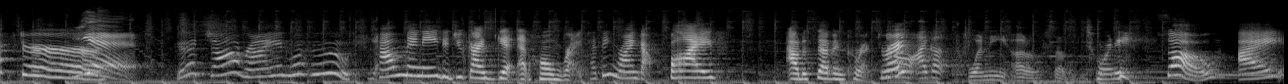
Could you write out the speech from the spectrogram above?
after. Yeah! Good job, Ryan. Woohoo! How many did you guys get at home right? I think Ryan got five out of seven correct, right? No, I got 20 out of 7. 20. So, I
